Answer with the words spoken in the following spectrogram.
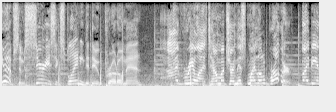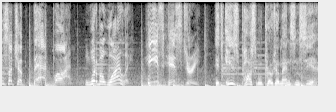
You have some serious explaining to do, Proto Man. I've realized how much I missed my little brother by being such a bad bot. What about Wily? He's history. It is possible Proto Man's sincere.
